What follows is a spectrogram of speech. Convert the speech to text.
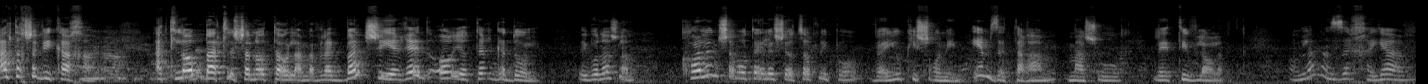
אל תחשבי ככה. את לא באת לשנות את העולם, אבל את באת שירד אור יותר גדול. ריבונו שלם, כל הנשמות האלה שיוצאות מפה, והיו כישרונים, אם זה תרם משהו להיטיב לעולם. העולם הזה חייב,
